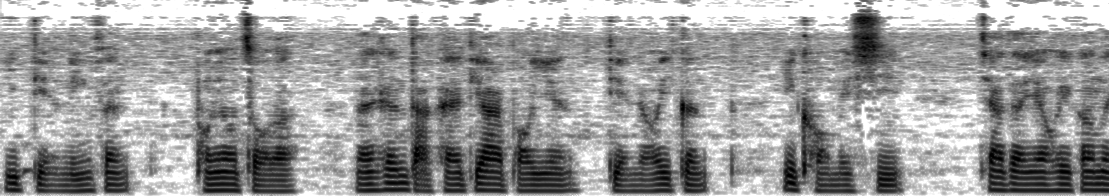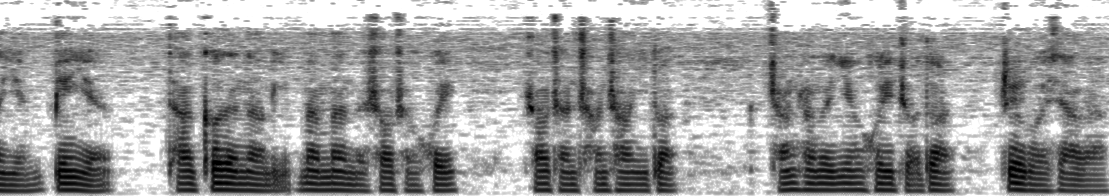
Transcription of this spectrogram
一点零分，朋友走了，男生打开第二包烟，点着一根，一口没吸，架在烟灰缸的沿边沿，他搁在那里，慢慢的烧成灰，烧成长长一段，长长的烟灰折断，坠落下来，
